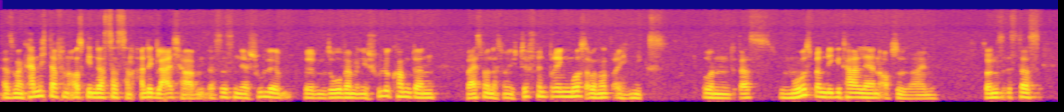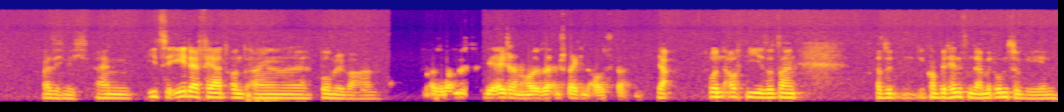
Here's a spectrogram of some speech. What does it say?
also man kann nicht davon ausgehen, dass das dann alle gleich haben. Das ist in der Schule ähm, so, wenn man in die Schule kommt, dann weiß man, dass man den Stift mitbringen muss, aber sonst eigentlich nichts. Und das muss beim digitalen Lernen auch so sein. Sonst ist das, weiß ich nicht, ein ICE, der fährt und eine Bummelbahn. Also man müsste die Elternhäuser entsprechend ausstatten. Ja, und auch die sozusagen also die Kompetenzen damit umzugehen.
